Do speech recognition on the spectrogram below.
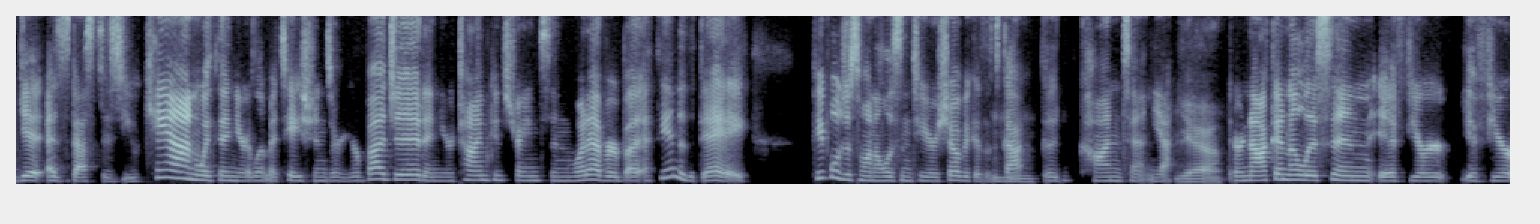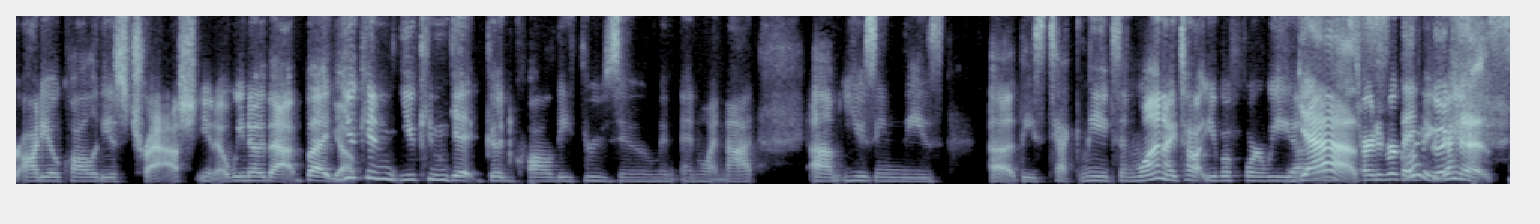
get as best as you can within your limitations or your budget and your time constraints and whatever. But at the end of the day, people just want to listen to your show because it's Mm-hmm. got good content. Yeah. Yeah. They're not going to listen if your if your audio quality is trash. You know, we know that, but you can you can get good quality through Zoom and, and whatnot um, using these uh, these techniques. And one I taught you before we uh, yes. started Thank recording. goodness.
